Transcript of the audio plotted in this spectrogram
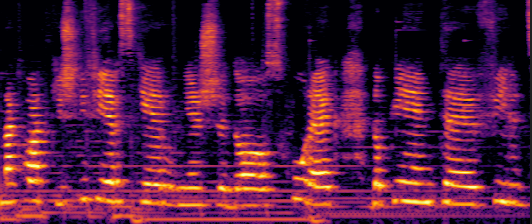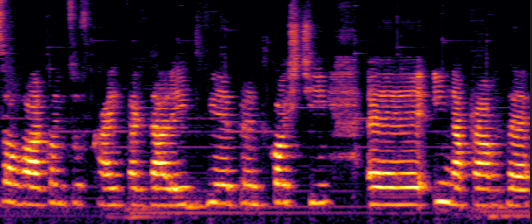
nakładki szlifierskie, również do skórek, do pięt, filcowa końcówka i tak dalej, dwie prędkości e, i naprawdę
